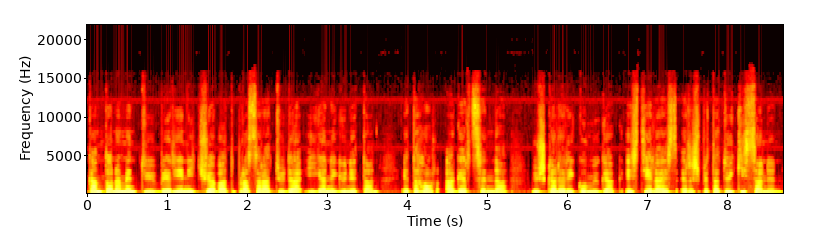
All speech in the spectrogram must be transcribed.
Kantonamentu berien itxua bat plazaratu da igan egunetan, eta hor agertzen da Euskal Herriko mugak ez diela ez errespetatuik izanen.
